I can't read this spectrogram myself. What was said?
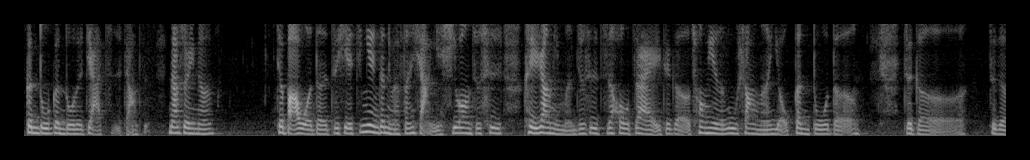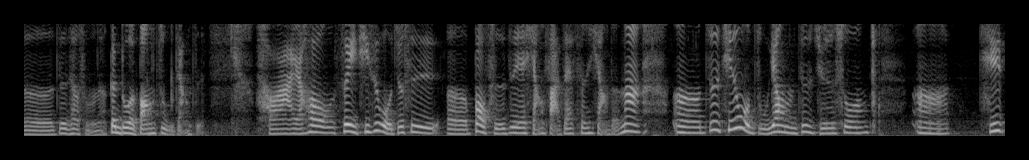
更多更多的价值，这样子。那所以呢，就把我的这些经验跟你们分享，也希望就是可以让你们就是之后在这个创业的路上呢，有更多的这个这个这叫什么呢？更多的帮助，这样子。好啊，然后所以其实我就是呃，抱持这些想法在分享的。那呃，就是其实我主要呢，就是觉得说，嗯，其实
